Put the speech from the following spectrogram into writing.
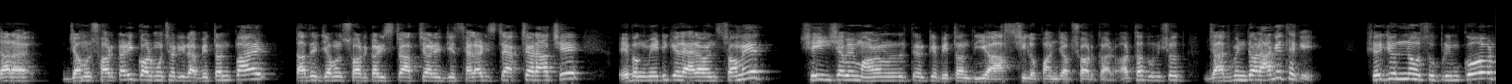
তারা যেমন সরকারি কর্মচারীরা বেতন পায়, তাদের যেমন সরকারি স্ট্রাকচারের যে স্যালারি স্ট্রাকচার আছে এবং মেডিকেল অ্যালাওয়েন্স সমেত, সেই হিসাবে মাওলানাদেরকে বেতন দিয়ে আসছিল পাঞ্জাব সরকার। অর্থাৎ উনিশশো জাজমেন্ট দেওয়ার আগে থেকে সেই জন্য সুপ্রিম কোর্ট,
